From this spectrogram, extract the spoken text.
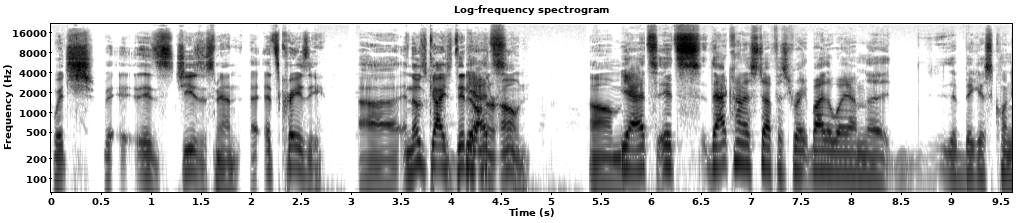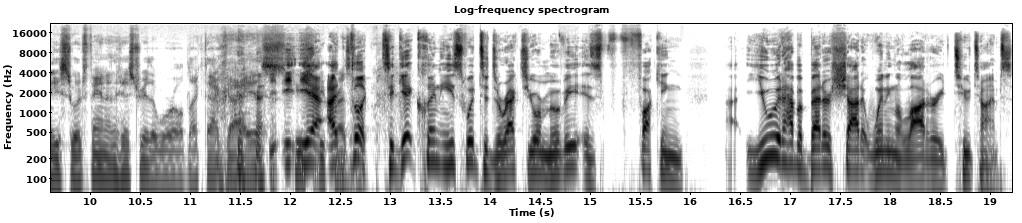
which is Jesus, man, it's crazy. Uh, and those guys did it Yeah, on their own. Um, Yeah, it's it's that kind of stuff is great. By the way, I'm the the biggest Clint Eastwood fan in the history of the world. Like that guy is. Y- he should yeah. I, look, to get Clint Eastwood to direct your movie is fucking. Uh, you would have a better shot at winning the lottery two times,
